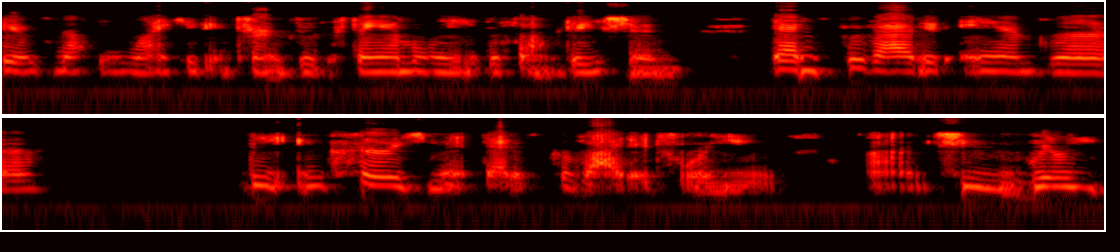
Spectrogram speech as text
There's nothing like it in terms of the family, the foundation that is provided, and the the encouragement that is provided for you um, to really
